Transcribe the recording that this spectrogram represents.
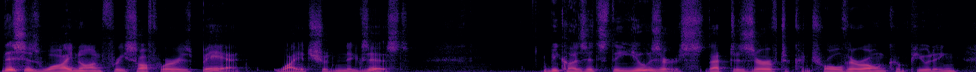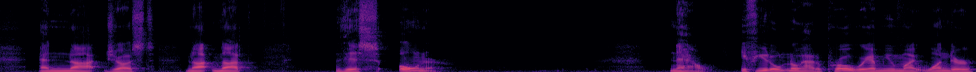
This is why non-free software is bad, why it shouldn't exist because it's the users that deserve to control their own computing and not just not not this owner. Now if you don't know how to program you might wonder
